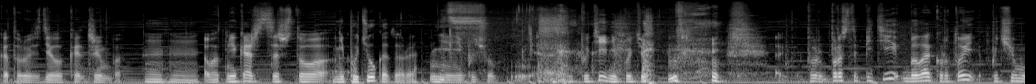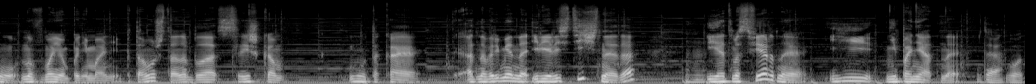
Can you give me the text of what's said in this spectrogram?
которую сделал Каджимба? Мгм. Вот мне кажется, что... Не путю, которая? Не, не пучу. Пути не путю. Пр- Просто Пяти была крутой. Почему? Ну, в моем понимании. Потому что она была слишком, ну, такая одновременно и реалистичная, да, Мгм. и атмосферная, и непонятная. Да. Вот.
